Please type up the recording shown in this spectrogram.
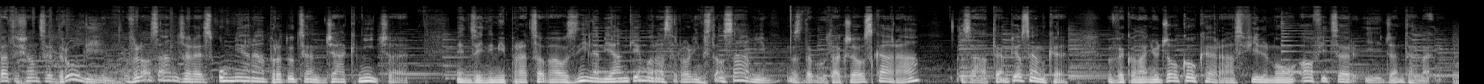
2002. W Los Angeles umiera producent Jack Nietzsche. Między innymi pracował z Nilem Youngiem oraz Rolling Stonesami. Zdobył także Oscara za tę piosenkę w wykonaniu Joe Cockera z filmu Oficer i Gentleman.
